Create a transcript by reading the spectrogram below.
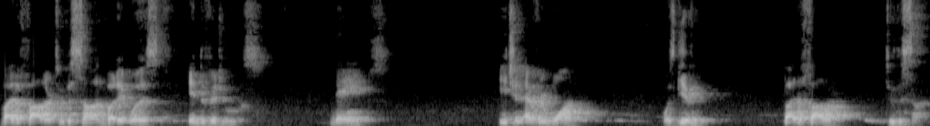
by the Father to the Son, but it was individuals, names. Each and every one was given by the Father to the Son.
